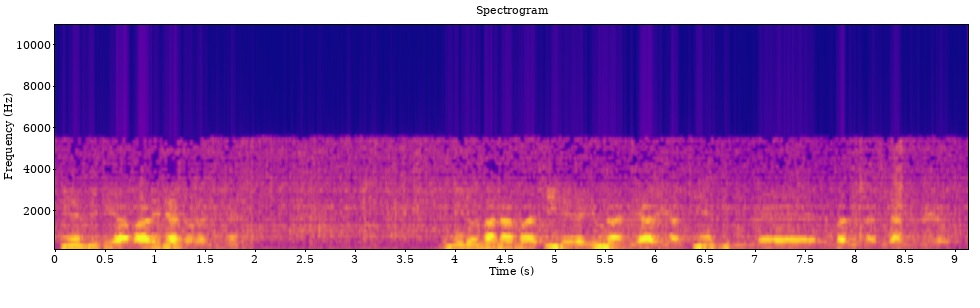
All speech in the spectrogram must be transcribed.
ဆင်းရဲစိတ်တွေကဘာတွေလဲဆိုတော့ရှိရင်မိမိတို့သာနာမှာရှိနေတဲ့ယုံနာတရားတွေကဆင်းရဲစိတ်တွေပဲဒုက္ခသစ္စာတရားတွေပဲ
